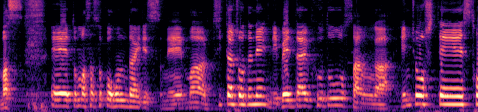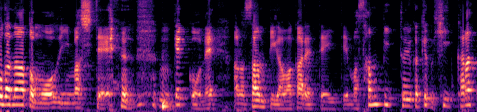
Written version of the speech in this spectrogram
ます。えっ、と、まあ、早速本題ですね。まあ、ツイッター上でね、リベ大不動産が炎上してそうだなと思いまして、うん結構ね、あの賛否が分かれていて、まあ、賛否というか結構非かな、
